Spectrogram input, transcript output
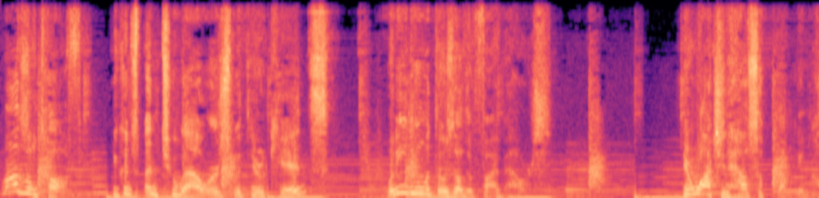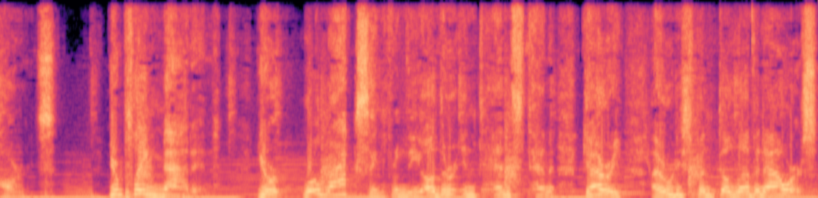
Mazel tov. You can spend two hours with your kids. What do you do with those other five hours? You're watching House of fucking Cards. You're playing Madden. You're relaxing from the other intense 10. Gary, I already spent 11 hours.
